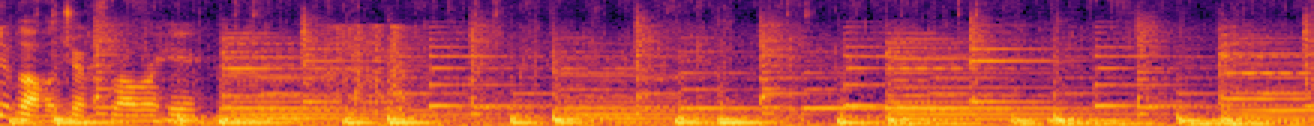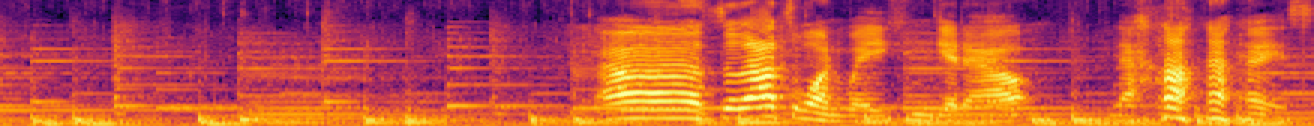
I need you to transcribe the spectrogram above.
do bubble trucks while we're here. Uh, so that's one way you can get out. Nice.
